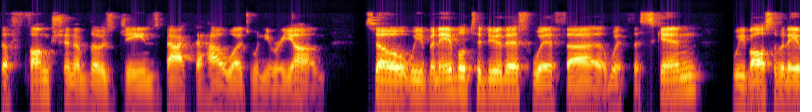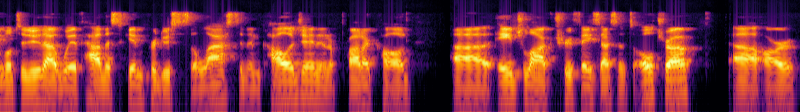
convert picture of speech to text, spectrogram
the function of those genes back to how it was when you were young. So we've been able to do this with uh, with the skin. We've also been able to do that with how the skin produces elastin and collagen in a product called uh, ageLOC Tru Face Essence Ultra. Uh, our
